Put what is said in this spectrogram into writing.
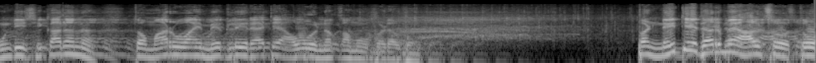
હુંડી શિકારે ને તો મારું આ મેઘલી રાતે આવું નકામું પડે. પણ નીતિ ધર્મે હાલશો તો.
